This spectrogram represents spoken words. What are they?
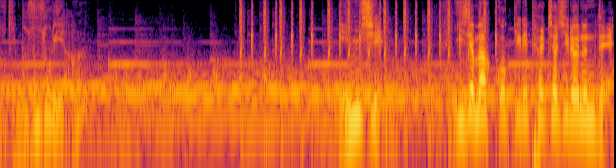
이게 무슨 소리야? 임신 이제 막 꽃길이 펼쳐지려는데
